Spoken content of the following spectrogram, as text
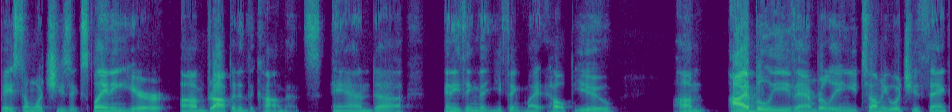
based on what she's explaining here, um, drop it in the comments and uh, anything that you think might help you. Um, I believe Amberly, and you tell me what you think.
